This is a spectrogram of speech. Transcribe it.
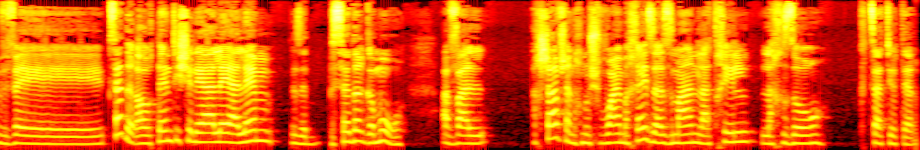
ובסדר, האותנטי שלי היה להיעלם, וזה בסדר גמור, אבל עכשיו שאנחנו שבועיים אחרי, זה הזמן להתחיל לחזור קצת יותר.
